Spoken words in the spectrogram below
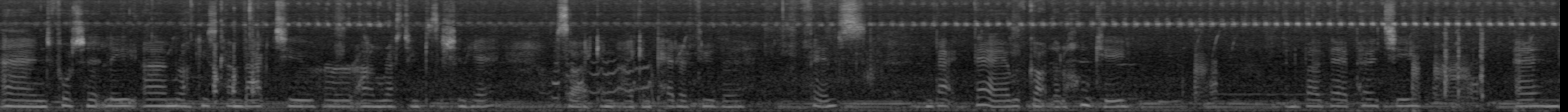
and fortunately um, Rocky's come back to her um, resting position here, so I can I can pet her through the fence. And back there we've got little Honky, above there Perchy, and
